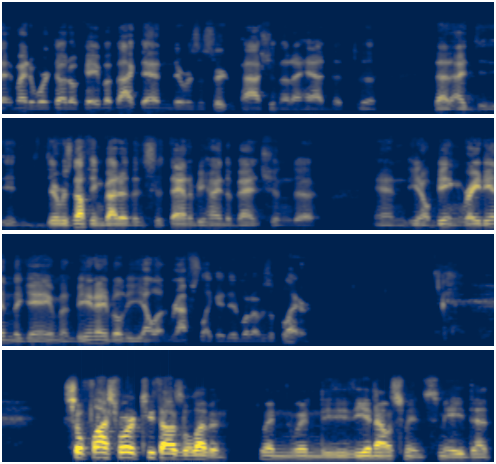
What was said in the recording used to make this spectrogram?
that might have worked out okay. But back then there was a certain passion that I had that, uh, that I, it, there was nothing better than standing behind the bench and, uh, and, you know, being right in the game and being able to yell at refs like I did when I was a player. So flash forward 2011 when when the, the announcements made that,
